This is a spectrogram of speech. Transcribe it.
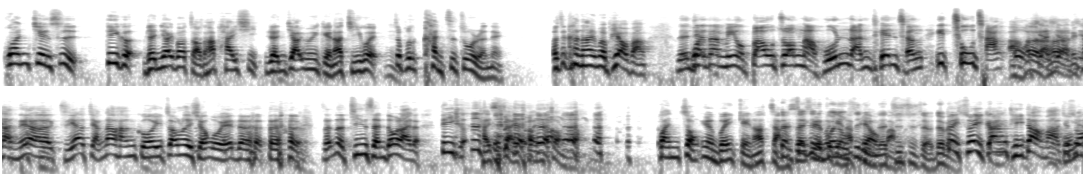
关键是第一个，人家要不要找他拍戏？人家愿意给他机会，这不是看制作人呢、欸。而是看他有没有票房，人家他没有包装了，浑然天成一出场，哦，下下，你看那个只要讲到韩国瑜、庄瑞雄委员 的的真的精神都来了。第一个还是在观众，观众愿不愿意给他掌声，愿不愿意给他票房？支持者对不对？对，所以刚刚提到嘛，就说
